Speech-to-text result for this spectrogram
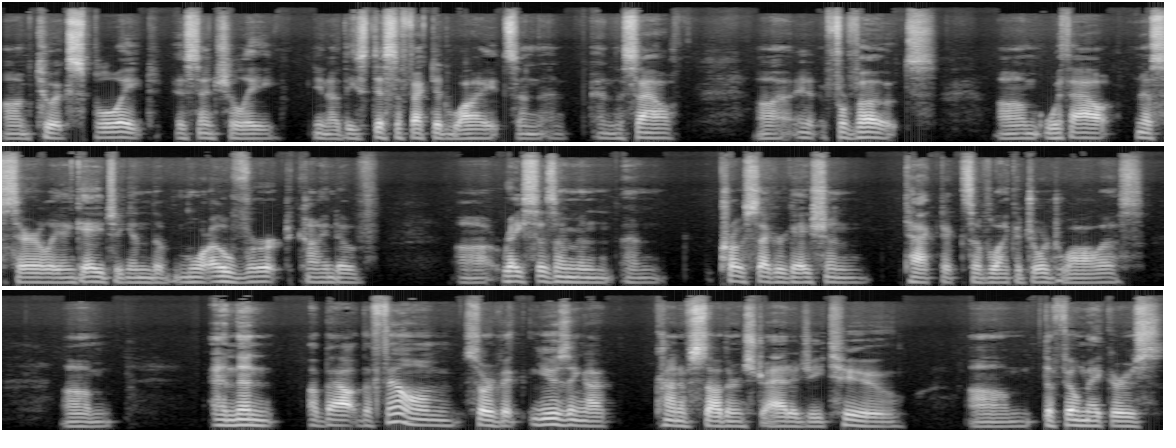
um, to exploit essentially, you know, these disaffected whites and and, and the South uh, for votes um, without necessarily engaging in the more overt kind of uh, racism and, and pro segregation tactics of like a George Wallace. Um, and then about the film, sort of using a kind of Southern strategy too. Um, the filmmakers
